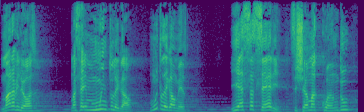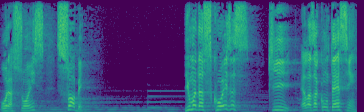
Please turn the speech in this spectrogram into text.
maravilhosa, uma série muito legal, muito legal mesmo. E essa série se chama Quando Orações Sobem. E uma das coisas que elas acontecem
